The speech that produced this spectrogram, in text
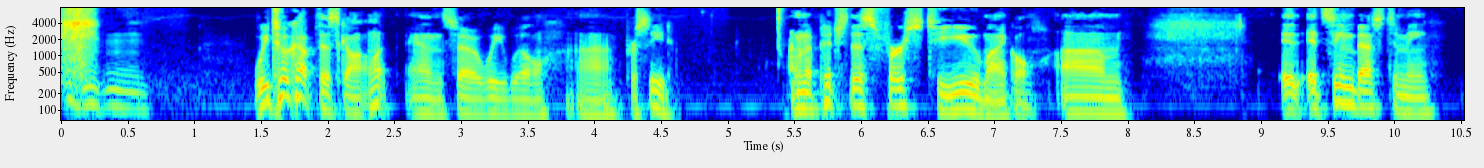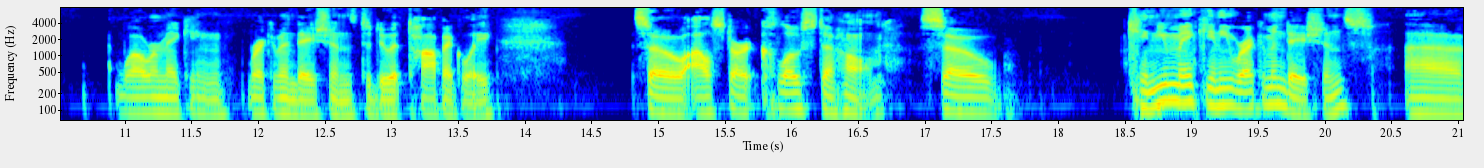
Mhm. we took up this gauntlet, and so we will uh, proceed. I'm going to pitch this first to you, Michial. Um, it, it seemed best to me while we're making recommendations to do it topically. So I'll start close to home. So, can you make any recommendations uh,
